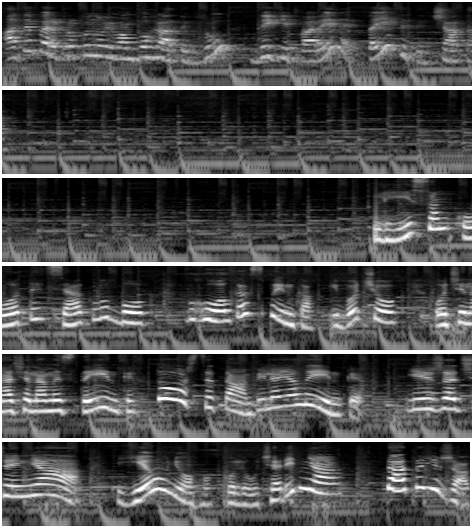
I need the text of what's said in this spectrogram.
А тепер пропоную вам пограти в гру Дикі тварини та їх дитинчата. Лісом котиться клубок, в голках спинках і бочок, очі наче намистинки. Хто ж це там біля ялинки? Їжаченя. Є у нього колюча рідня. Тато їжак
